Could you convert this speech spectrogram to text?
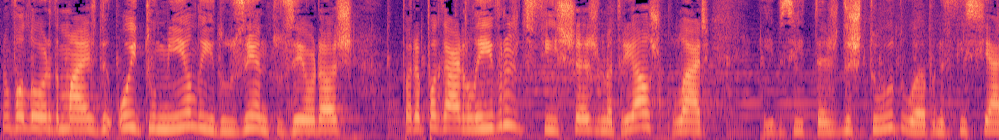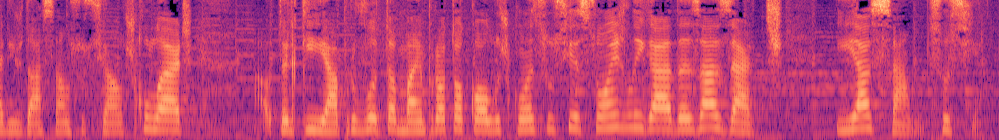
no valor de mais de 8.200 euros para pagar livros de fichas, material escolar e visitas de estudo a beneficiários da ação social escolar. A autarquia aprovou também protocolos com associações ligadas às artes e à ação social.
